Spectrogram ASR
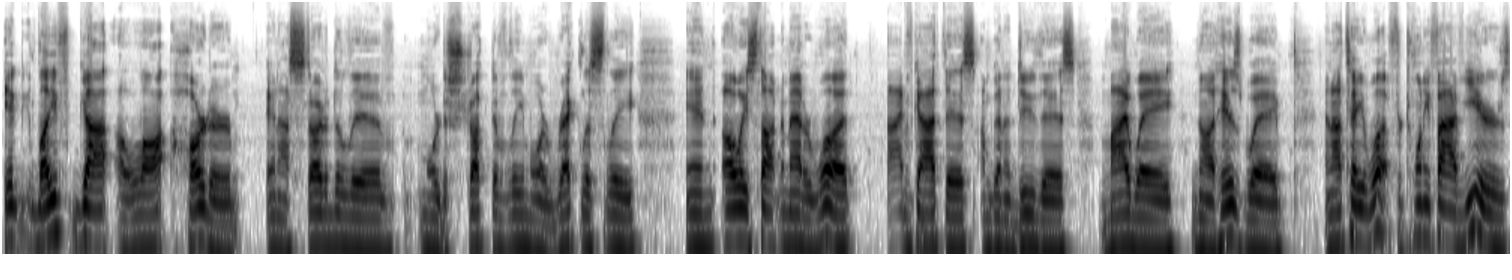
it, life got a lot harder and I started to live more destructively, more recklessly, and always thought no matter what, I've got this, I'm going to do this my way, not his way. And I'll tell you what, for 25 years,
